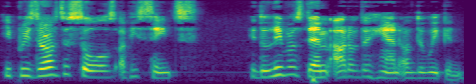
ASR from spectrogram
He preserves the souls of his saints. He delivers them out of the hand of the wicked.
